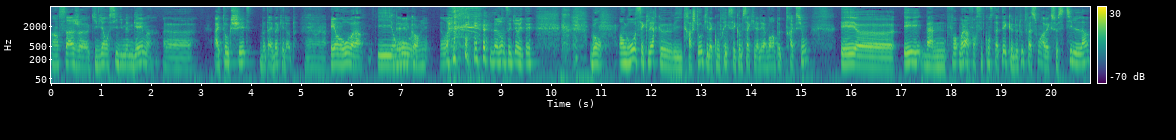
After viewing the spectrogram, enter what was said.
un sage euh, qui vient aussi du même game, euh, I talk shit, but I back it up. Et voilà. Et en gros, voilà. Il, en Daniel gros, Cormier. Ouais. l'agent de sécurité. Bon, en gros, c'est clair qu'il trash talk, il a compris que c'est comme ça qu'il allait avoir un peu de traction. Et, euh, et ben, for- voilà, force est de constater que de toute façon, avec ce style-là,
